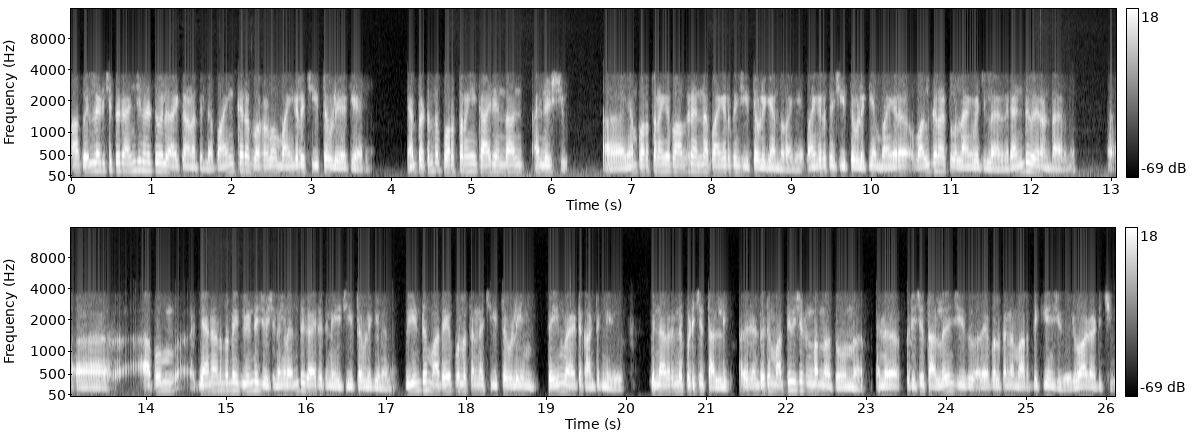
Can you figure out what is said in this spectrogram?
ആ ബെല്ലടിച്ചിട്ട് ഒരു അഞ്ച് മിനിറ്റ് പോലും ആയി കാണത്തില്ല. ഭയങ്കര ബഹളവും ഭയങ്കര ചീത്ത വിളിയൊക്കെ ആയിരുന്നു. ഞാൻ പെട്ടെന്ന് പുറത്തിറങ്ങി കാര്യം എന്താ അന്വേഷിച്ചു. ഞാൻ പുറത്തിറങ്ങിയപ്പോൾ അവരെന്നെ ഭയങ്കരത്തിന് ചീത്ത വിളിക്കാൻ തുടങ്ങി. ഭയങ്കരത്തിന് ചീത്ത വിളിക്കുകയും ഭയങ്കര വൾഗറായിട്ടുള്ള ലാംഗ്വേജിലായിരുന്നു രണ്ടുപേരുണ്ടായിരുന്നു. അപ്പം ഞാനാണെന്നുണ്ടെങ്കിൽ വീണ്ടും ചോദിച്ചു നിങ്ങൾ എന്ത് കാര്യത്തിന് ഈ ചീത്ത വിളിക്കുന്നത് വീണ്ടും അതേപോലെ തന്നെ ചീത്ത വിളിയും സെയിം ആയിട്ട് കണ്ടിന്യൂ ചെയ്തു. പിന്നെ അവരെന്നെ പിടിച്ച് തള്ളി. അത് രണ്ടുപേരും മദ്യപിച്ചിട്ടുണ്ടെന്നാണ് തോന്നുന്നത് എന്നെ പിടിച്ച് തള്ളുകയും ചെയ്തു. അതേപോലെ തന്നെ മർദ്ദിക്കുകയും ചെയ്തു. ഒരുപാട് അടിച്ചു.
